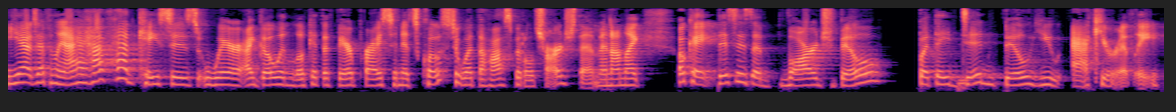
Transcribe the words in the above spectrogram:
Yeah, definitely. I have had cases where I go and look at the fair price and it's close to what the hospital charged them. And I'm like, okay, this is a large bill, but they did bill you accurately.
